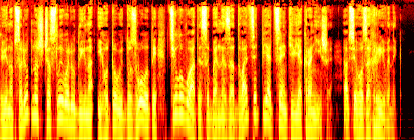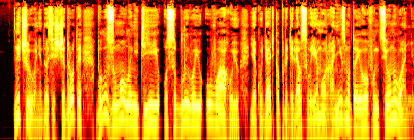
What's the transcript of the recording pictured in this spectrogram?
він абсолютно щаслива людина і готовий дозволити цілувати себе не за 25 центів, як раніше, а всього за гривенник. Нечувані досі щедроти були зумовлені тією особливою увагою, яку дядько приділяв своєму організму та його функціонуванню.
